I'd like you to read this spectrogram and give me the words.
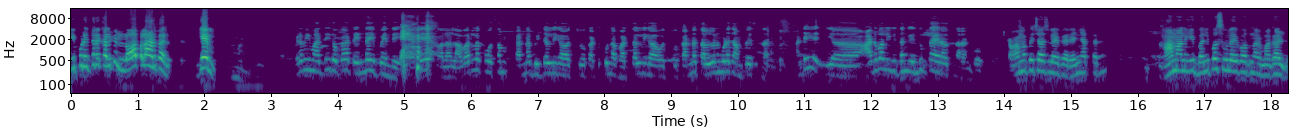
ఇప్పుడు ఇద్దరు కలిపి లోపల ఆడతారు గేమ్ మేడం ఈ మధ్య ఇది ఒక ట్రెండ్ అయిపోయింది. అంటే వాళ్ళ లవర్ల కోసం కన్న బిడ్డల్ని కావచ్చు కట్టుకున్న భర్తల్ని కావచ్చు కన్న తల్లని కూడా చంపేస్తున్నారు. అంటే ఆడవాళ్ళు ఈ విధంగా ఎందుకు తయారవుతున్నారు అనుకోవచ్చు? కామ పిచాచులు అయిపోయారు. ఏం చేస్తారు? కామానికి బలి పశువులు అయిపోతున్నారు మగాళ్ళు.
